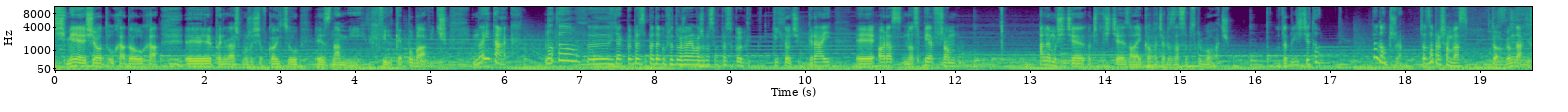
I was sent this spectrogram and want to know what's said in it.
śmieje się od ucha do ucha, yy, ponieważ może się w końcu yy, z nami chwilkę pobawić. No i tak, no to yy, jakby bez zbędnego przedłużania możemy sobie po prostu klik- kliknąć graj yy, oraz no z pierwszą, ale musicie oczywiście zalajkować oraz zasubskrybować. Zrobiliście to? No dobrze, to zapraszam was do oglądania.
